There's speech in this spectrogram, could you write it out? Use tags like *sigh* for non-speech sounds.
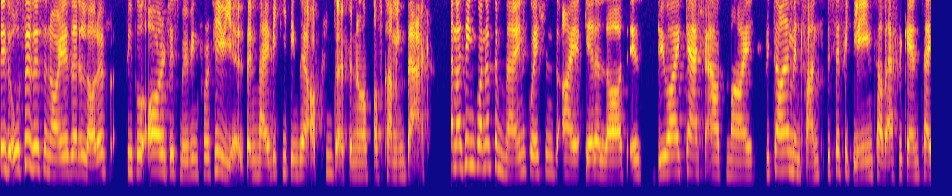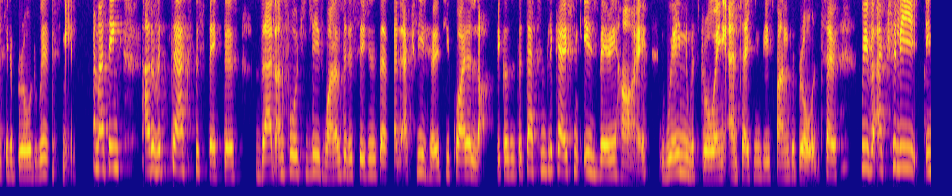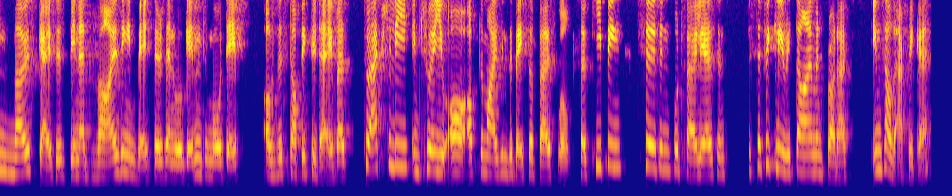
there's also the scenario that a lot of people are just moving for a few years and maybe keeping their options open of, of coming back. And I think one of the main questions I get a lot is do I cash out my retirement fund specifically in South Africa and take it abroad with me? And I think out of a tax perspective, that unfortunately is one of the decisions that, that actually hurts you quite a lot because the tax implication is very high when withdrawing and taking these funds abroad. So we've actually, in most cases, been advising investors, and we'll get into more depth of this topic today, but to actually ensure you are optimizing the best of both worlds. So keeping certain portfolios and specifically retirement products in South Africa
